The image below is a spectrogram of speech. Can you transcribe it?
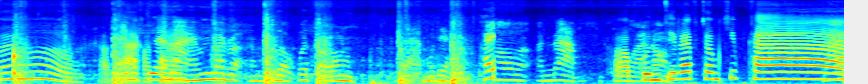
ว้าวเขาใส่ตามะเขาเขือตาหน่อยมันมาดอกดอกใบตองดาบมาเด้อไผเอาอันดาบขอบคุณหัวเนาะ ที่รับชมคลิปค่ะนะ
